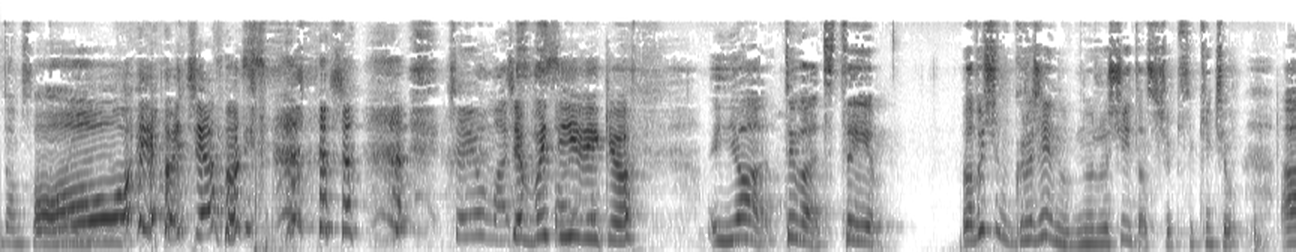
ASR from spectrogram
Įdomus O, jau čia bus. čia jau matėte. Čia bus įvykių. Jo, tai va, tai labai šiaip gražiai nu- nurašytas, šiaip sakyčiau. A,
